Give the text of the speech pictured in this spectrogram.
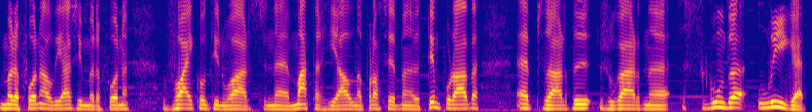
Marafona, aliás, e Marafona vai continuar na Mata Real na próxima temporada, apesar de jogar na segunda liga.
